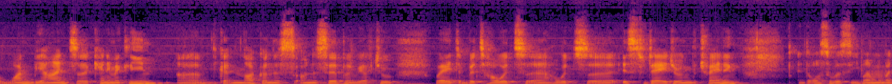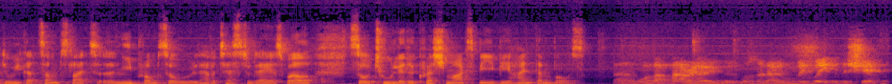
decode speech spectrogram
one behind uh, Kenny McLean. Uh, he got a knock on his on his hip, and we have to wait a bit how it uh, how it uh, is today during the training. And also with Ibrahim Amadou, he got some slight uh, knee problems, so we will have a test today as well. So two little question marks be behind them both. Uh, what about Mario? wasn't available midweek with the shin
